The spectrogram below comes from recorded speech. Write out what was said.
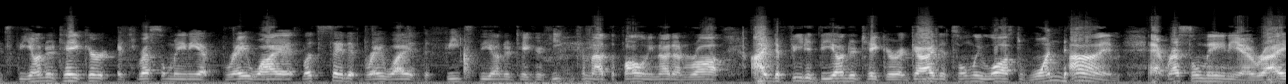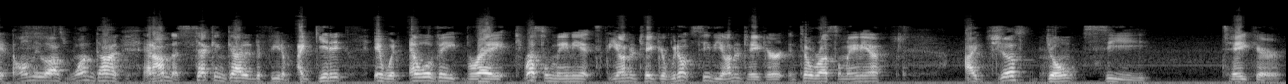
It's the Undertaker. It's WrestleMania. Bray Wyatt. Let's say that Bray Wyatt defeats the Undertaker. He can come out the following night on Raw. I defeated the Undertaker, a guy that's only lost one time at WrestleMania. Right? Only lost one time, and I'm the second guy to defeat him. I get it. It would elevate Bray. It's WrestleMania. It's the Undertaker. We don't see the Undertaker until WrestleMania. I just don't see Taker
